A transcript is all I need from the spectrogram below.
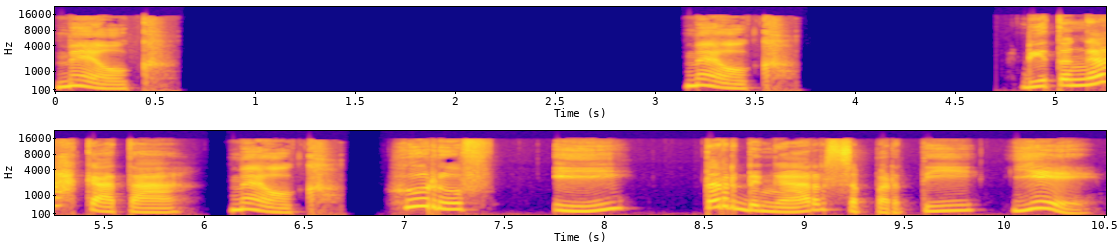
Milk. Milk. di tengah kata milk, Huruf I terdengar seperti Y.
